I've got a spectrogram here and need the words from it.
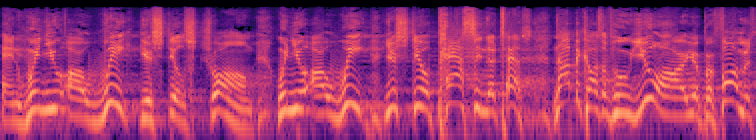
And when you are weak, you're still strong. When you are weak, you're still passing the test. Not because of who you are, your performance,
